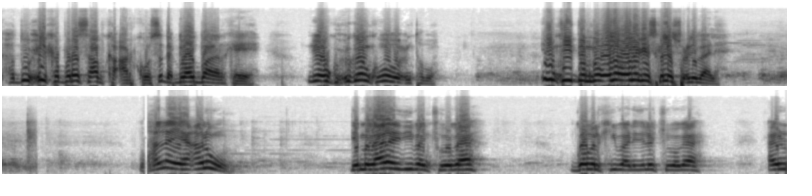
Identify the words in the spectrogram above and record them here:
hadduu xilka barasaabka arko saddex bilood baan arkaye niyow ku-xigeenkumaba cuntabo. Intii dambe oda odaga iskala socday baa leh waxaan leeyahay anigu dee magaaladeedii baan joogaa gobolkii baan idila joogaa aynu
